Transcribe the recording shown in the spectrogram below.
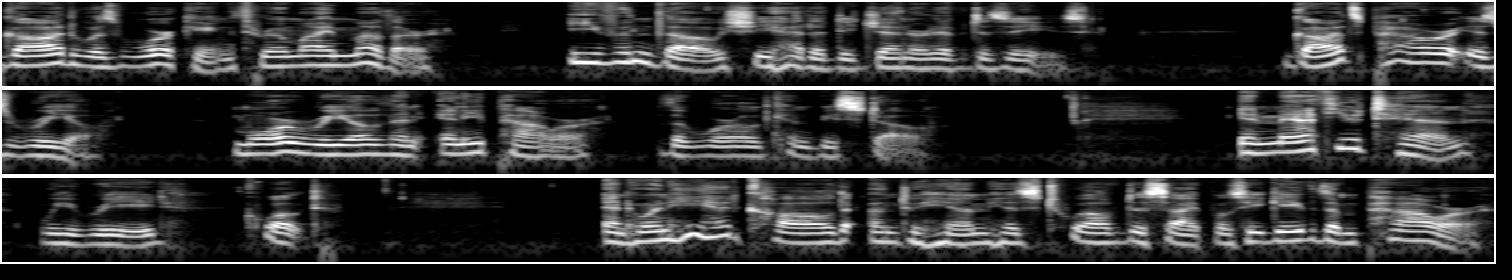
God was working through my mother even though she had a degenerative disease. God's power is real, more real than any power the world can bestow. In Matthew 10, we read, quote, And when he had called unto him his twelve disciples, he gave them power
